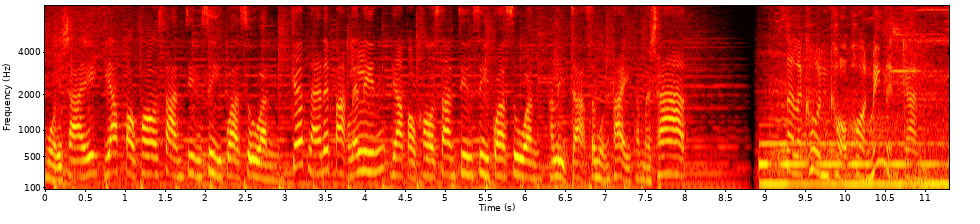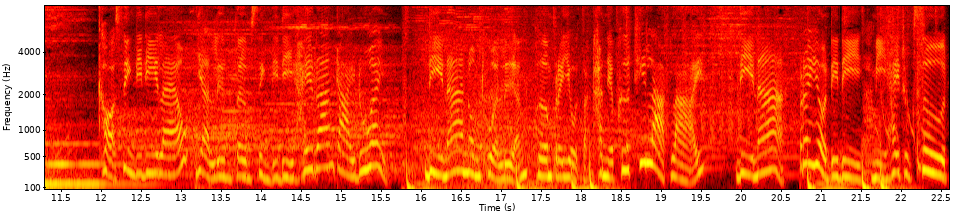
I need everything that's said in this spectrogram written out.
หมวยใช้ ยาเป่าคอซานจิน 4 กว่าส่วน แก้แผลในปากและลิ้น ยาเป่าคอซานจิน 4 กว่าส่วน ผลิตจากสมุนไพรธรรมชาติ แต่ละคนขอพรไม่เหมือนกัน ขอสิ่งดีๆ แล้ว อย่าลืมเติมสิ่งดีๆ ให้ร่างกายด้วย ดีหน้านมถั่วเหลืองเพิ่มประโยชน์จากธัญพืชที่หลากหลาย ดีหน้าประโยชน์ดีๆ มีให้ทุกสูตร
